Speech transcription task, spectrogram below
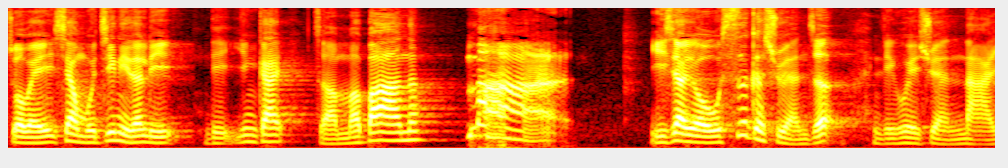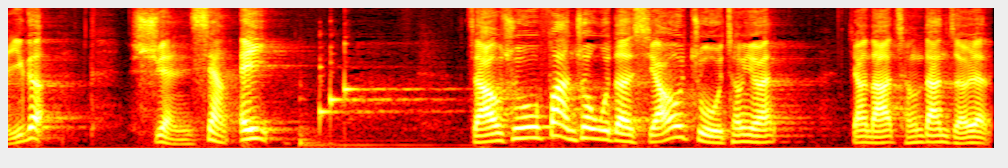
作为项目经理的你，你应该怎么办呢？慢，以下有四个选择，你会选哪一个？选项 A，找出犯错误的小组成员，让他承担责任。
